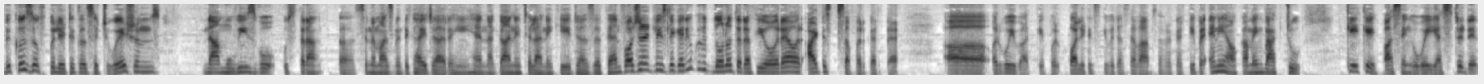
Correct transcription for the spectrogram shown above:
बिकॉज ऑफ पोलिटिकल सिचुएशंस ना मूवीज़ वो उस तरह सिनेमाज में दिखाई जा रही हैं, ना गाने चलाने की इजाज़त है। अनफॉर्चुनेटली इसलिए कह रही हूँ क्योंकि दोनों तरफ़ ही हो रहा है और आर्टिस्ट सफ़र करता है। और वही बात के पॉलिटिक्स की वजह से आवाम सफ़र करती है। But anyhow coming back to K K passing away yesterday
